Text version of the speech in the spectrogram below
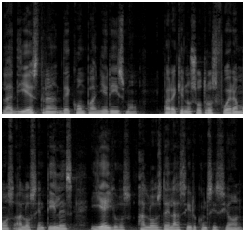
la diestra de compañerismo, para que nosotros fuéramos a los gentiles y ellos a los de la circuncisión.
